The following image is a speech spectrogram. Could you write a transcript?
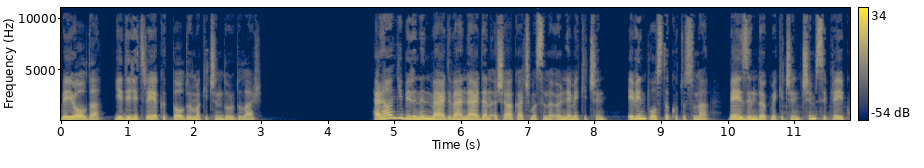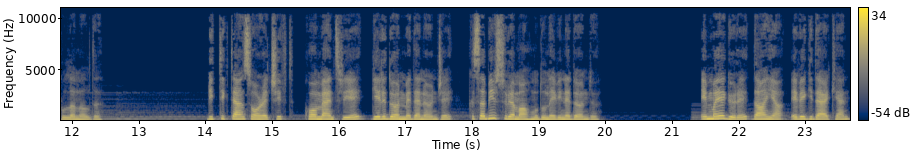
ve yolda 7 litre yakıt doldurmak için durdular. Herhangi birinin merdivenlerden aşağı kaçmasını önlemek için evin posta kutusuna benzin dökmek için çim spreyi kullanıldı. Bittikten sonra çift, Coventry'e geri dönmeden önce kısa bir süre Mahmud'un evine döndü. Emma'ya göre Danya eve giderken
